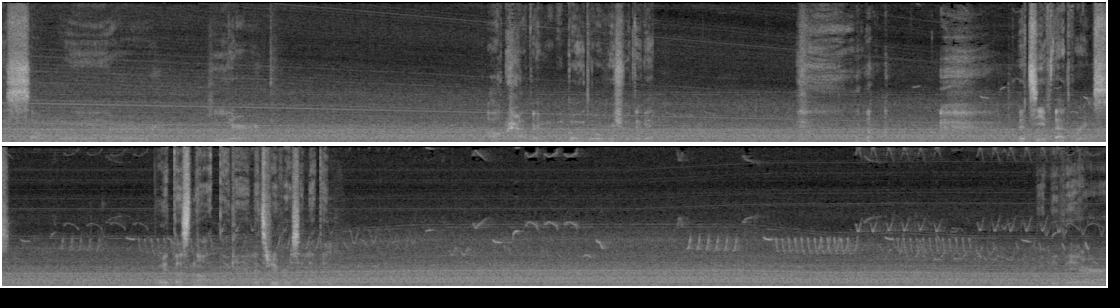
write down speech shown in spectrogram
is somewhere here. Oh crap, I'm going to overshoot again. let's see if that works. Oh, it does not. Okay, let's reverse a little. Maybe there.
